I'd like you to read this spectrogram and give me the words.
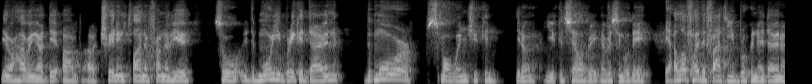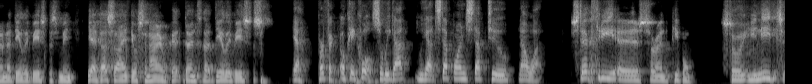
you know having a, um, a training plan in front of you so the more you break it down the more small wins you can you know you can celebrate every single day yeah. I love how the fact that you've broken it down on a daily basis. I mean, yeah, that's the ideal scenario. Get down to that daily basis. Yeah, perfect. Okay, cool. So we got we got step one, step two. Now what? Step three is around the people. So you need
